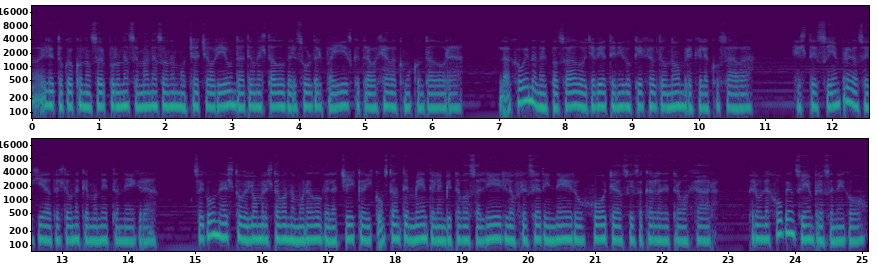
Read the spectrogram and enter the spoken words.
Ahí le tocó conocer por unas semanas a una muchacha oriunda de un estado del sur del país que trabajaba como contadora. La joven en el pasado ya había tenido quejas de un hombre que la acosaba. Este siempre la seguía desde una camioneta negra. Según esto, el hombre estaba enamorado de la chica y constantemente la invitaba a salir, le ofrecía dinero, joyas y sacarla de trabajar. Pero la joven siempre se negó.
